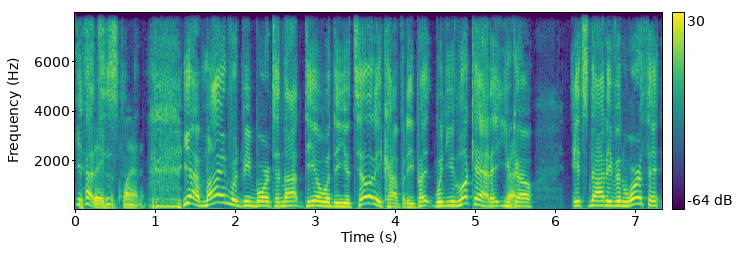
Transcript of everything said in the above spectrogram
Yeah, save just- the planet. yeah, mine would be more to not deal with the utility company. But when you look at it, you Right. go, it's not even worth it.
